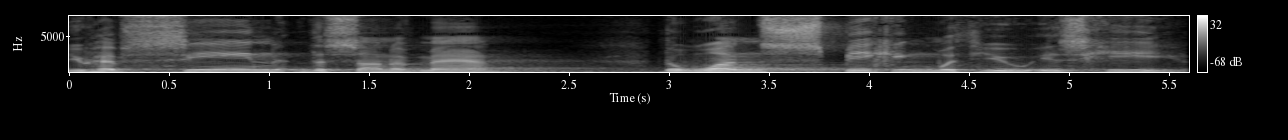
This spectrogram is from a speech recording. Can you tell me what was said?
You have seen the Son of Man. The one speaking with you is he.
